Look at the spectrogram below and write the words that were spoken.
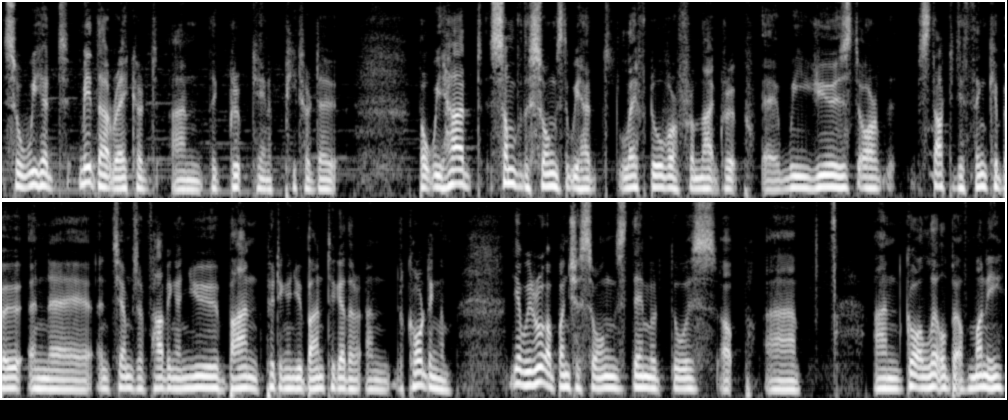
so we had made that record, and the group kind of petered out. But we had some of the songs that we had left over from that group. Uh, we used or started to think about in uh, in terms of having a new band, putting a new band together and recording them. Yeah, we wrote a bunch of songs, demoed those up, uh, and got a little bit of money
